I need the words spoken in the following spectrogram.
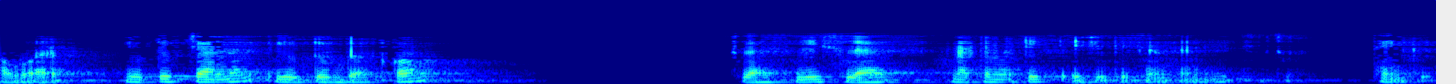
our YouTube channel youtube.com slash slash mathematics education and literature. Thank you.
